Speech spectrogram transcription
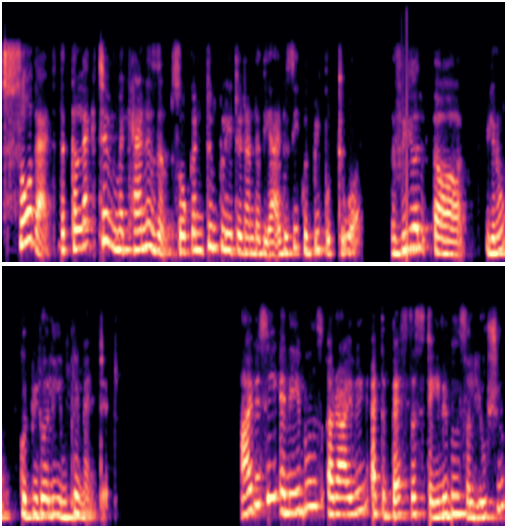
so that the collective mechanism so contemplated under the IBC could be put to a real, uh, you know, could be really implemented. IBC enables arriving at the best sustainable solution,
